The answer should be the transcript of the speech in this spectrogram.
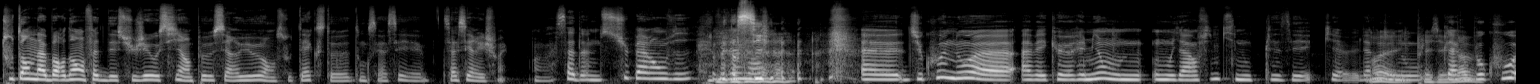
tout en abordant en fait des sujets aussi un peu sérieux en sous-texte. Donc c'est assez, assez riche, ouais. Ça donne super envie. Merci. Euh, du coup, nous, euh, avec Rémi, il y a un film qui nous plaisait, qui a l'air de nous plaire beaucoup.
